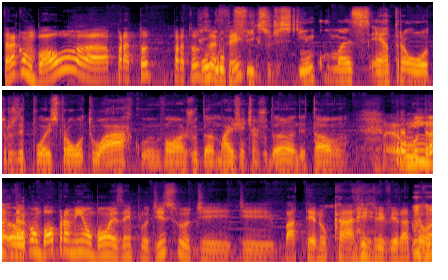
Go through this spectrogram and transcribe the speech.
Dragon Ball, ah, pra, to pra todos Tem um os grupo efeitos. fixo de 5, mas entra outros depois pra outro arco, vão ajudando, mais gente ajudando e tal. Pra o mim, Dra- eu- Dragon Ball pra mim é um bom exemplo disso, de, de bater no cara e ele virar teu Uhum.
